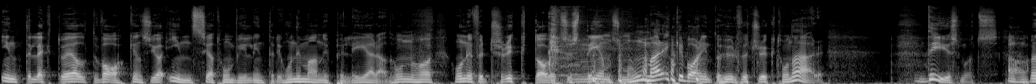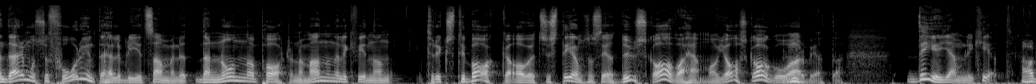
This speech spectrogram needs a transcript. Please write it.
intellektuellt vaken så jag inser att hon vill inte det. Hon är manipulerad. Hon, har, hon är förtryckt av ett system som hon märker bara inte hur förtryckt hon är. Det är ju smuts. Ja. Men däremot så får det ju inte heller bli ett samhälle där någon av parterna, mannen eller kvinnan, trycks tillbaka av ett system som säger att du ska vara hemma och jag ska gå och arbeta. Det är jämlikhet. Ja.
